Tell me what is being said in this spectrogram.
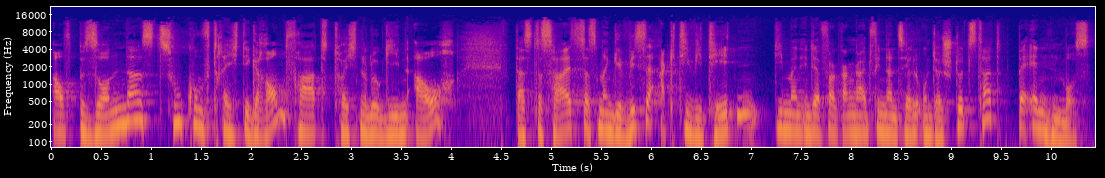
auf besonders zukunftsträchtige Raumfahrttechnologien auch. Dass das heißt, dass man gewisse Aktivitäten, die man in der Vergangenheit finanziell unterstützt hat, beenden muss.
